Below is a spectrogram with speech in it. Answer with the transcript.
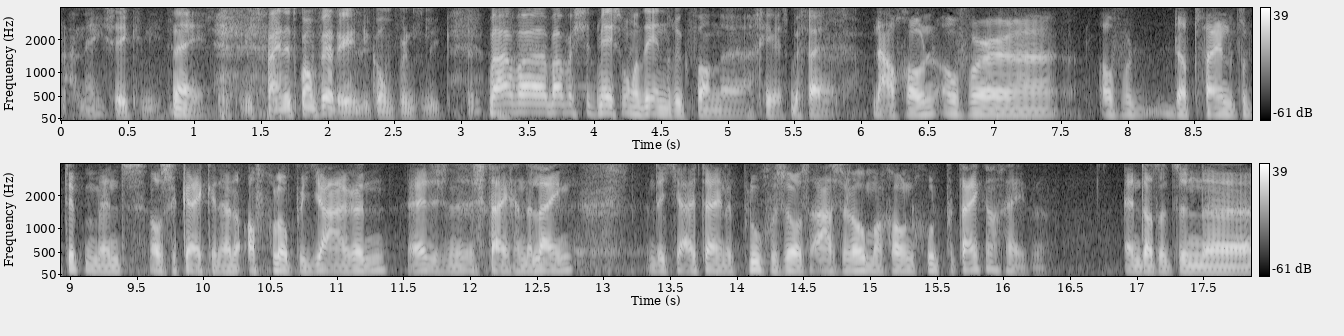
Ah, nee, zeker niet. Nee. Zeker niet. Feyenoord kwam verder in die Conference League. Waar, waar, waar was je het meest onder de indruk van, eh, Geert, bij Feyenoord? nou, gewoon over, eh, over dat Feyenoord op dit moment... als we kijken naar de afgelopen jaren, hè, dus een stijgende lijn... dat je uiteindelijk ploegen zoals AS Roma gewoon goed partij kan geven. En dat het, een, eh,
